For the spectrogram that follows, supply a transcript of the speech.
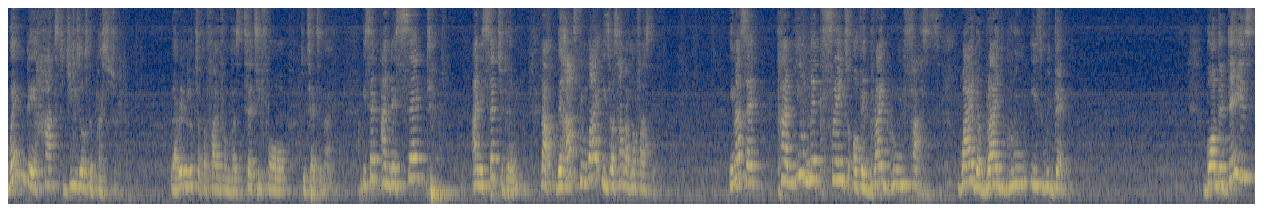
When they asked Jesus the question, we are reading Luke chapter 5 from verse 34 to 39. He said, and they said, and he said to them, now they asked him, why is your servant not fasting? He now said, can you make friends of a bridegroom fast while the bridegroom is with them? But the days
